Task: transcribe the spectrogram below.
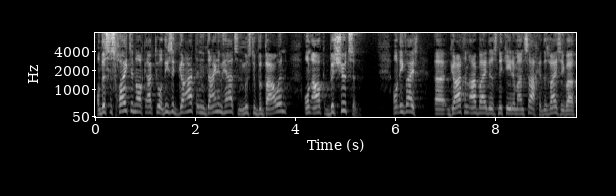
Und das ist heute noch aktuell. Diese Garten in deinem Herzen musst du bebauen und auch beschützen. Und ich weiß, äh, Gartenarbeit ist nicht jedermanns Sache, das weiß ich, weil,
